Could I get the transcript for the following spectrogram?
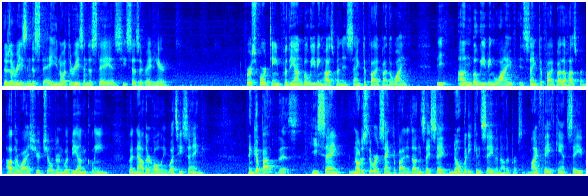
there's a reason to stay. You know what the reason to stay is? He says it right here. Verse 14 For the unbelieving husband is sanctified by the wife, the unbelieving wife is sanctified by the husband. Otherwise, your children would be unclean, but now they're holy. What's he saying? Think about this. He's saying, notice the word sanctified, it doesn't say saved. Nobody can save another person. My faith can't save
